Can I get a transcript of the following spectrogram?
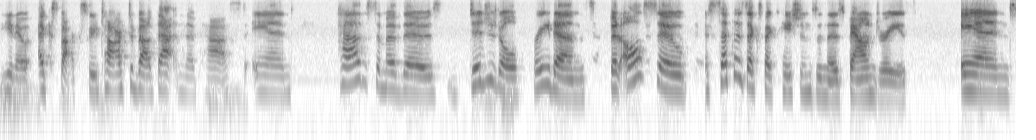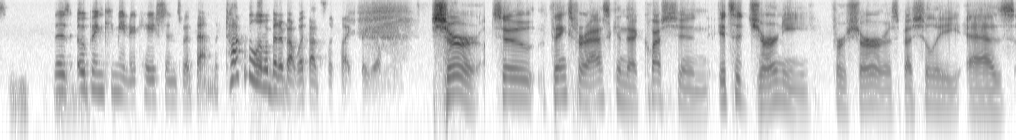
you know, Xbox, we've talked about that in the past and have some of those digital freedoms, but also set those expectations and those boundaries and those open communications with them. Talk a little bit about what that's looked like for you. Sure. So thanks for asking that question. It's a journey for sure, especially as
